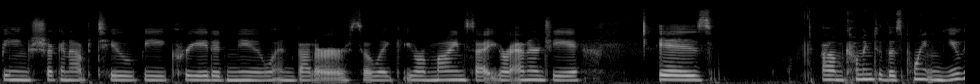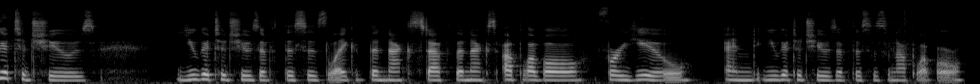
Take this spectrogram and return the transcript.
being shooken up to be created new and better. So, like, your mindset, your energy is um, coming to this point, and you get to choose. You get to choose if this is like the next step, the next up level for you and you get to choose if this is an up level.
